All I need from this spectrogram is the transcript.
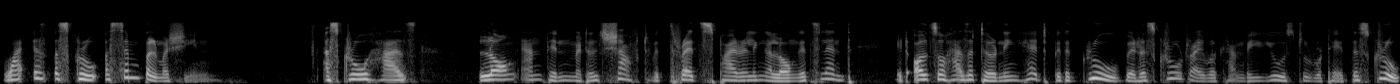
Why is a screw a simple machine? A screw has long and thin metal shaft with threads spiraling along its length. It also has a turning head with a groove where a screwdriver can be used to rotate the screw.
